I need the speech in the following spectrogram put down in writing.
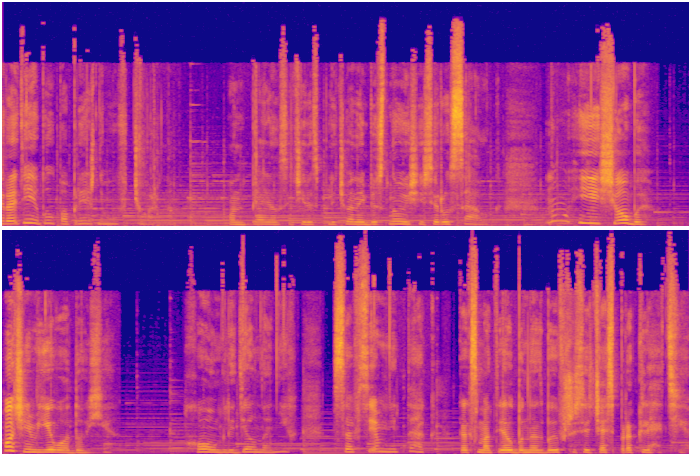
Чародей был по-прежнему в черном. Он пялился через плечо на беснующийся русалок. Ну и еще бы, очень в его духе. Хоул глядел на них совсем не так, как смотрел бы на сбывшуюся часть проклятия.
